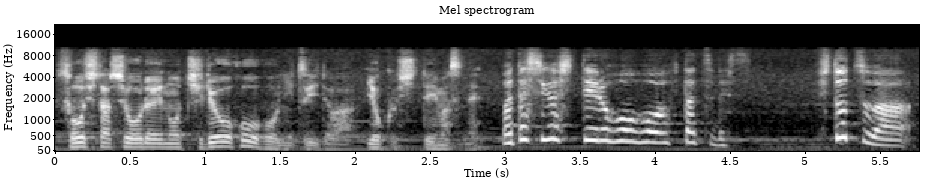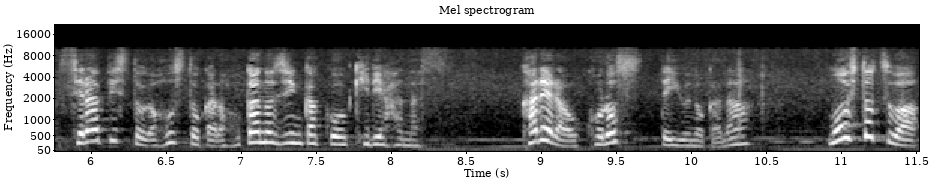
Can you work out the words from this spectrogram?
そうした症例の治療方法についてはよく知っていますね。私が知っている方法は2つです一つはセラピストがホストから他の人格を切り離す。彼らを殺すっていうのかな。もう一つは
